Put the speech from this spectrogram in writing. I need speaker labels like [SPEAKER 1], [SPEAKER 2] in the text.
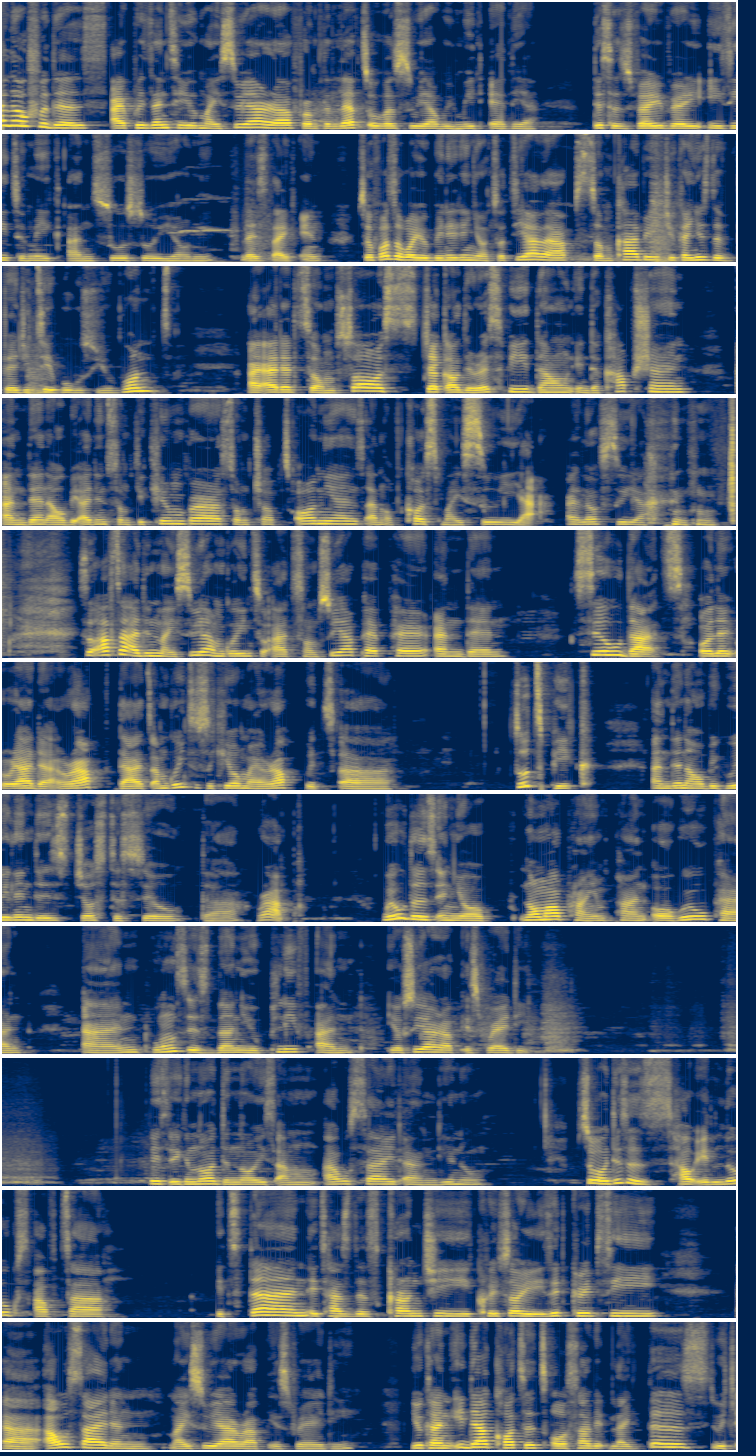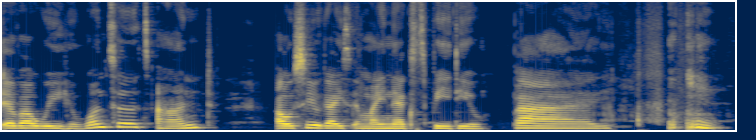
[SPEAKER 1] Hello fooders! I present to you my suya wrap from the leftover suya we made earlier. This is very very easy to make and so so yummy. Let's dive in. So first of all you'll be needing your tortilla wraps, some cabbage, you can use the vegetables you want. I added some sauce, check out the recipe down in the caption and then I'll be adding some cucumber, some chopped onions and of course my suya. I love suya. So after adding my suya, I'm going to add some suya pepper and then seal that or rather wrap that. I'm going to secure my wrap with a toothpick and then I'll be grilling this just to seal the wrap. Grill this in your normal frying pan or grill pan and once it's done you flip and your suya wrap is ready. Please ignore the noise. I'm outside and you know. So this is how it looks after it's done it has this crunchy crisp sorry is it crispy uh outside and my suya wrap is ready. You can either cut it or serve it like this whichever way you want it and i'll see you guys in my next video. Bye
